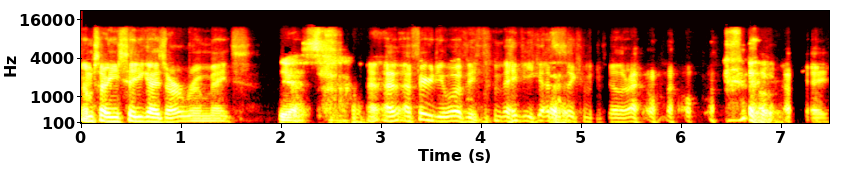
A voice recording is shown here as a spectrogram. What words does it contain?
I'm sorry, you said you guys are roommates. Yes. I, I, figured you would be, but maybe you got sick of each other. I don't know. okay,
